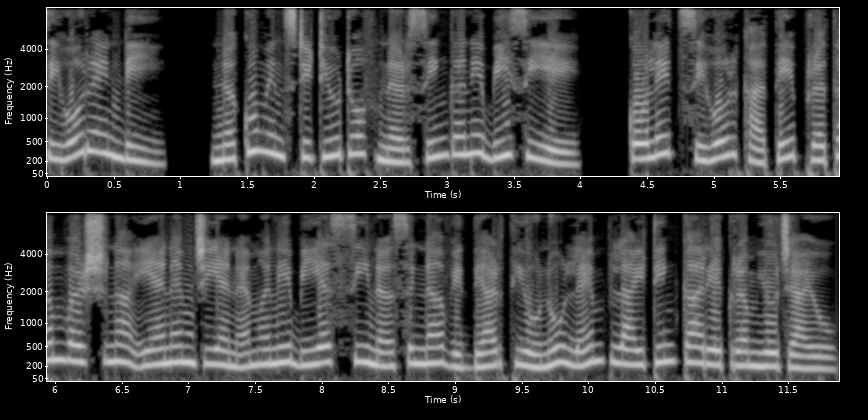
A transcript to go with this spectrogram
Sihor ND, Nakum institute of nursing અને બીસીએ, કોલેજ સિહોર ખાતે પ્રથમ વર્ષના એએનએમ જીએનએમ અને બીએસસી નર્સિંગના વિદ્યાર્થીઓનો લેમ્પ લાઇટિંગ કાર્યક્રમ યોજાયો.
